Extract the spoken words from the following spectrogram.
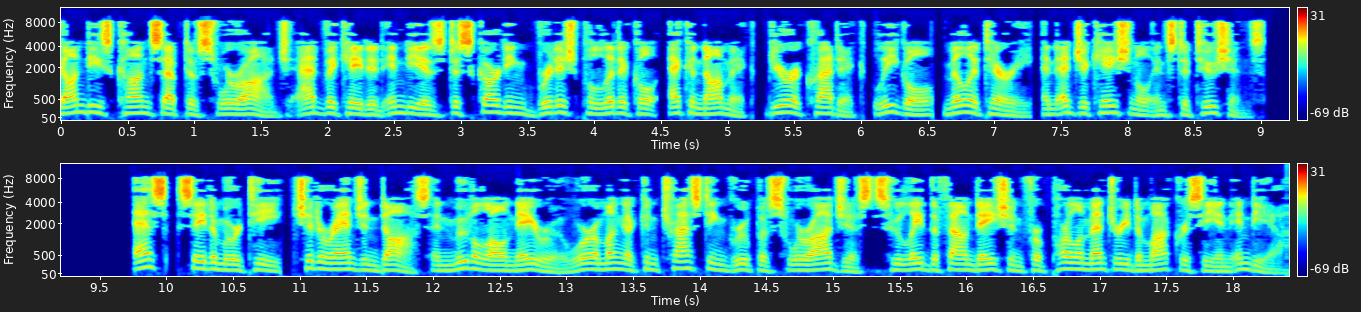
Gandhi's concept of Swaraj advocated India's discarding British political, economic, bureaucratic, legal, military, and educational institutions. S. Satyamurti, Chittaranjan Das and Motilal Nehru were among a contrasting group of Swarajists who laid the foundation for parliamentary democracy in India.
